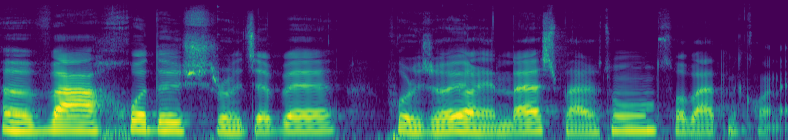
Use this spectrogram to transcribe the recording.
و خودش راجع به پروژه های آیندهش براتون صحبت می‌کنه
